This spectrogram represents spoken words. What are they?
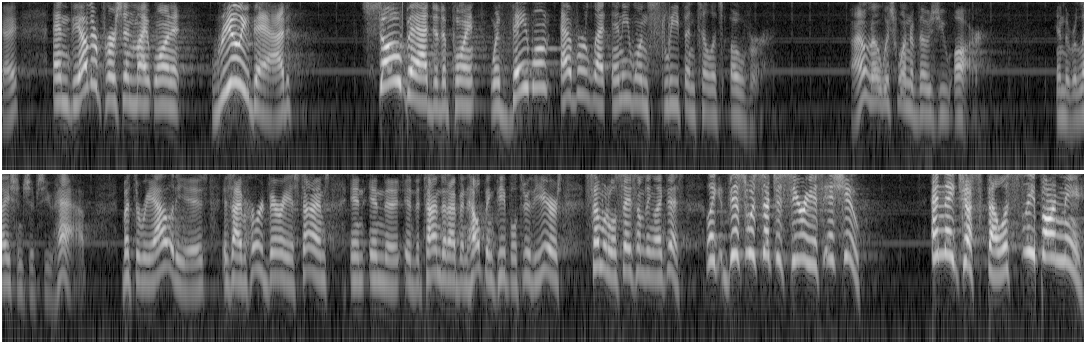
Okay? And the other person might want it really bad, so bad to the point where they won't ever let anyone sleep until it's over. I don't know which one of those you are in the relationships you have. But the reality is, is I've heard various times in, in, the, in the time that I've been helping people through the years, someone will say something like this like, this was such a serious issue, and they just fell asleep on me.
